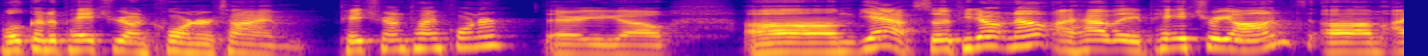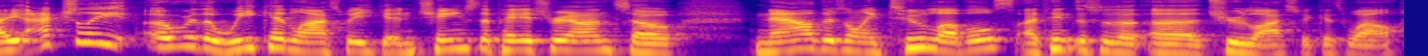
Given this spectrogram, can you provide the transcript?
Welcome to Patreon Corner time. Patreon time corner. There you go. Um, yeah. So if you don't know, I have a Patreon. Um, I actually over the weekend last weekend changed the Patreon. So now there's only two levels. I think this was a, a true last week as well.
